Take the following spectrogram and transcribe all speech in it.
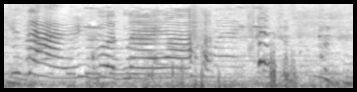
güzelmiş bunlar ya.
